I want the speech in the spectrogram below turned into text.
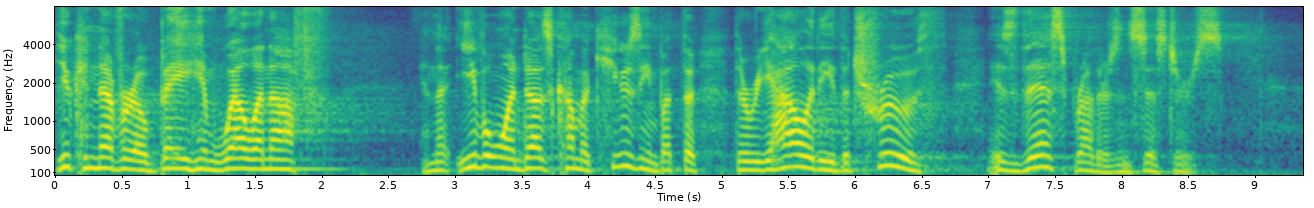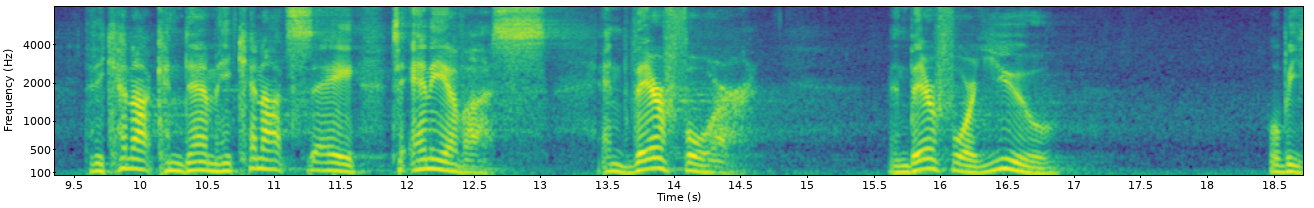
You can never obey him well enough. And the evil one does come accusing, but the, the reality, the truth is this, brothers and sisters that he cannot condemn, he cannot say to any of us, and therefore, and therefore you will be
